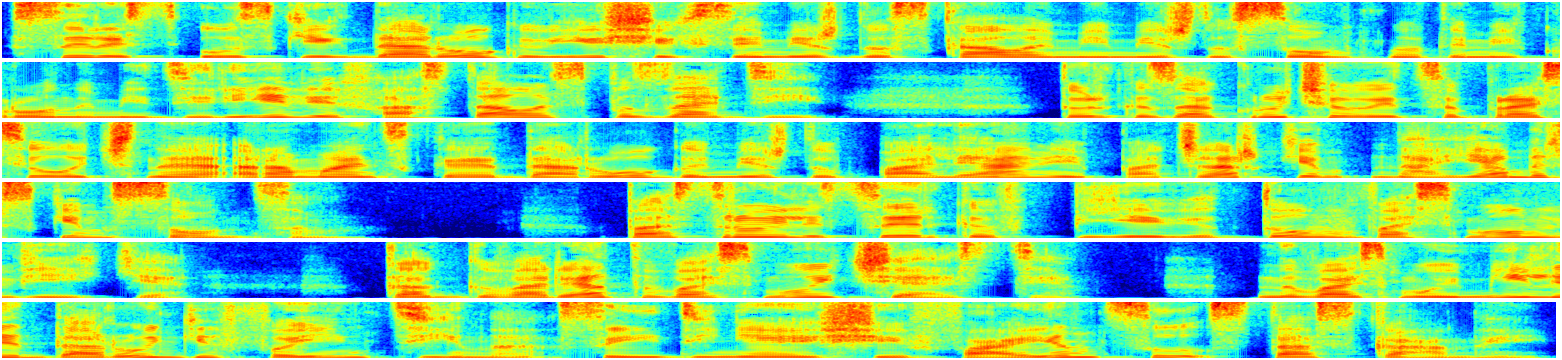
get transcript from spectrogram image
Сырость узких дорог, вьющихся между скалами, между сомкнутыми кронами деревьев, осталась позади. Только закручивается проселочная романская дорога между полями под жарким ноябрьским солнцем. Построили церковь Пьевето в VIII веке, как говорят, в восьмой части на восьмой миле дороги Фаентина, соединяющей Фаенцу с Тосканой.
